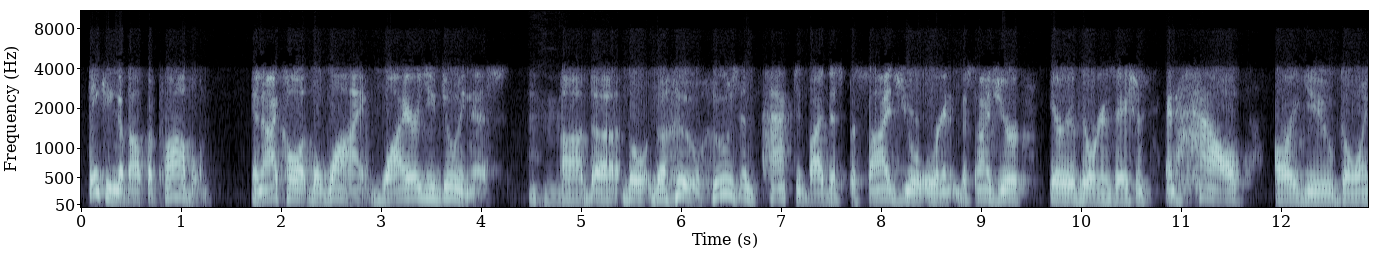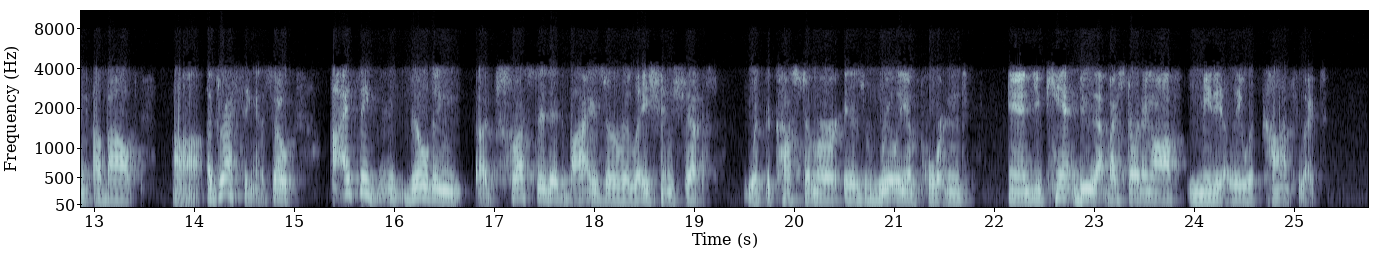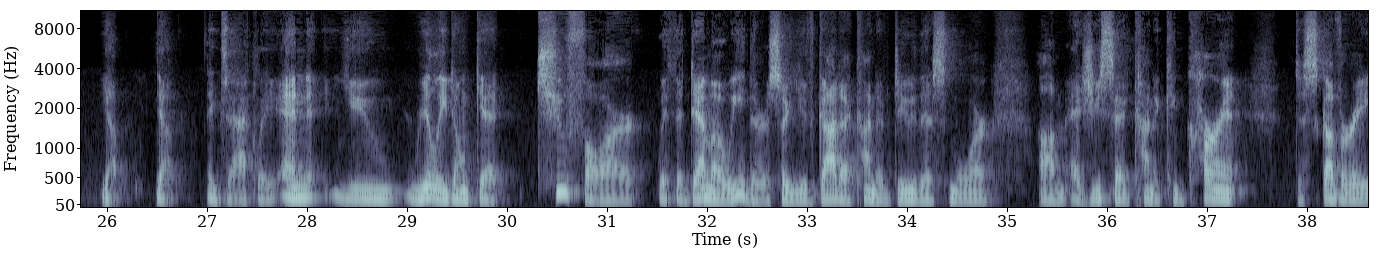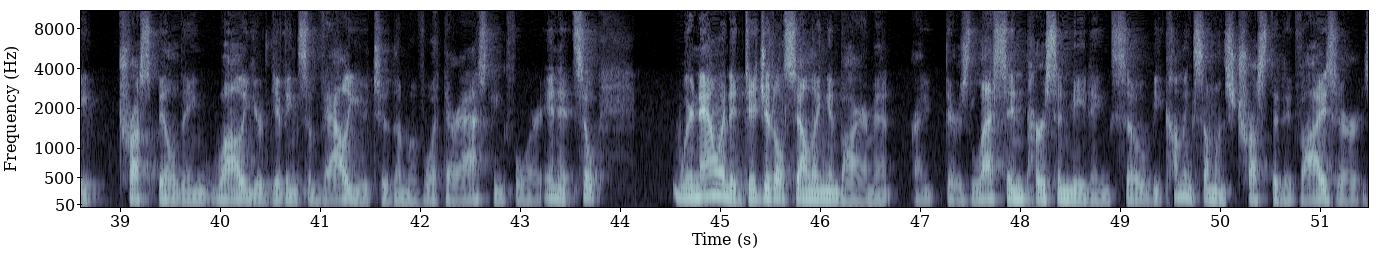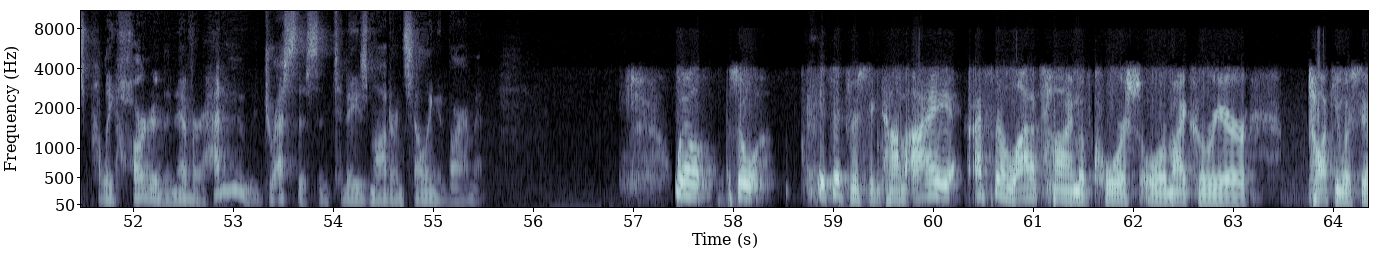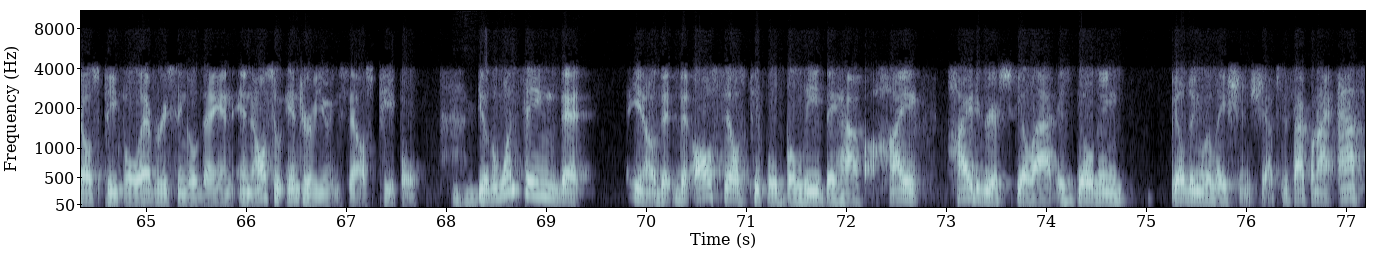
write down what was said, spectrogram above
thinking about the problem. And I call it the why. Why are you doing this? Mm-hmm. Uh, the, the, the who. Who's impacted by this besides your organ, besides your area of the organization, and how are you going about uh, addressing it? So I think building a trusted advisor relationship with the customer is really important, and you can't do that by starting off immediately with conflict. Yep, yep, exactly. And you really don't get too far with the demo either. So you've got to kind of do this more, um, as you said, kind of concurrent discovery, trust building while you're giving some value to them of what they're asking for in it. So we're now in a digital selling environment, right? There's less in person meetings. So becoming someone's trusted advisor is probably harder than ever. How do you address this in today's modern selling environment? Well, so it's interesting, Tom. I, I've spent a lot of time, of course, over my career talking with salespeople every single day and, and also interviewing salespeople. Mm-hmm. You know, the one thing that, you know, that, that all salespeople believe they have a high, high degree of skill at is building, building relationships. In fact, when I ask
